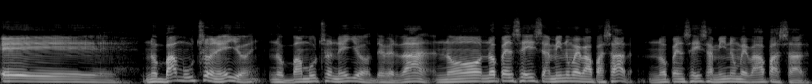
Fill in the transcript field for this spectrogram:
Eh, nos va mucho en ello, ¿eh? Nos va mucho en ello, de verdad. No, no penséis, a mí no me va a pasar. No penséis, a mí no me va a pasar.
